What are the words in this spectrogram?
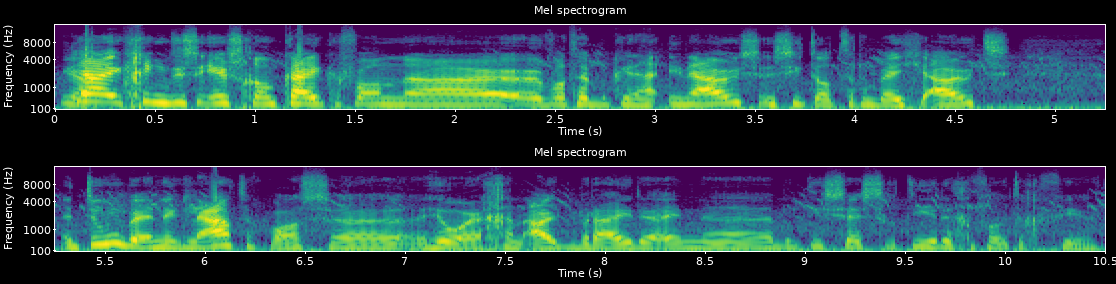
Ja. Ja, ik ging dus eerst gewoon kijken van eh, wat heb ik in, in huis en ziet dat er een beetje uit. En toen ben ik later pas eh, heel erg gaan uitbreiden en eh, heb ik die 60 dieren gefotografeerd.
